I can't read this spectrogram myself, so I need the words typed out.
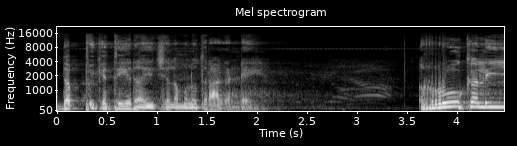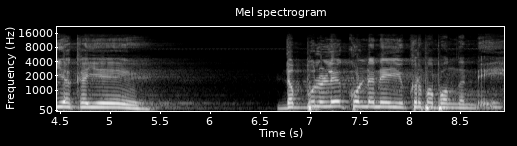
దప్పిక తీర ఈ జలములు త్రాగండి. రూకలియ్యకయే డబ్బులు లేకుండానే ఈ కృప పొందండి.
